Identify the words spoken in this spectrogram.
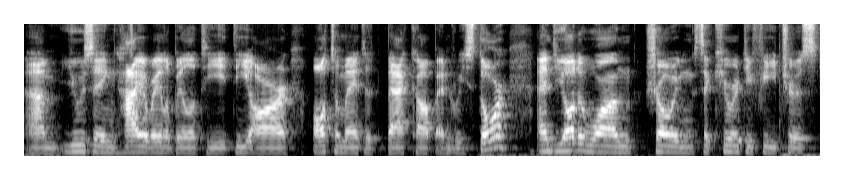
um, using high availability DR, automated backup and restore, and the other one showing security features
